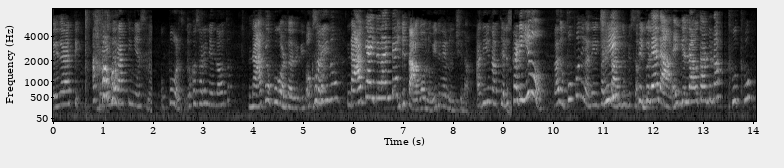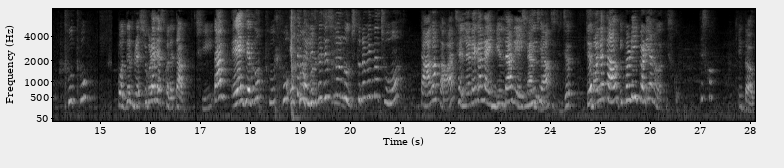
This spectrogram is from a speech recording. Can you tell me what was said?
డేంజర్ యాక్టింగ్ డేంజర్ యాక్టింగ్ చేస్తున్నావు. ఉప్పు కొడుతుంది. ఒకసారి నేను తాగుతా. నాకే ఉప్పు కొడుతుంది ఇది. ఒకసారి నాకే అవుతుందంటే? ఇది తాగవు నువ్వు ఇది నేను ఉంచిన. అది నాకు తెలుసు. కడియు నాది ఉప్పు ఉంది కదా తాగి సిగ్గులేదా ఎంగిల్ తాగుతా అంటున్నా ఫు, ఫు. పొద్దున్న బ్రష్ కూడా చేసుకోలేదు తాగు. తాగు. ఏ జరుగు. ఎంత గలీజ్గా చేస్తున్నావు? నువ్వు ఉంచుతున్నావు తాగక? చెల్లడే కదా ఎంగిల్ తాగు ఏం మళ్ళా తాగు. ఇక్కడ ఇక్కడ అనగా తీసుకో. తీసుకో. ఇది తాగు.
